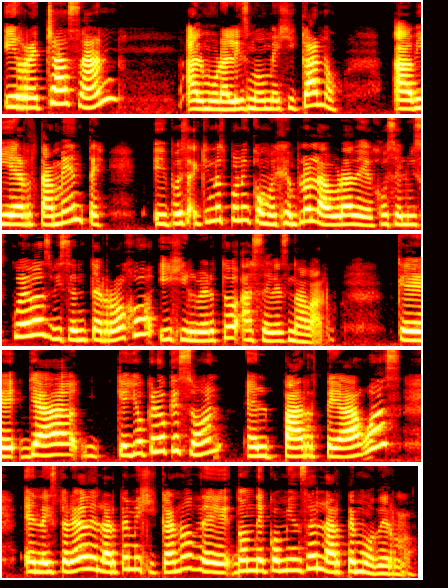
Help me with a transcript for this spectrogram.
y rechazan al muralismo mexicano abiertamente. Y pues aquí nos ponen como ejemplo la obra de José Luis Cuevas, Vicente Rojo y Gilberto Aceves Navarro, que ya, que yo creo que son el parteaguas en la historia del arte mexicano de donde comienza el arte moderno,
